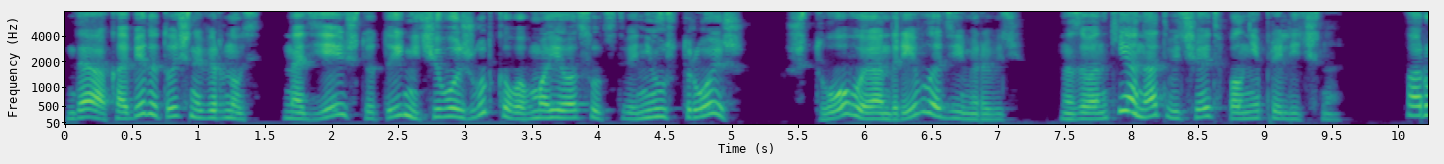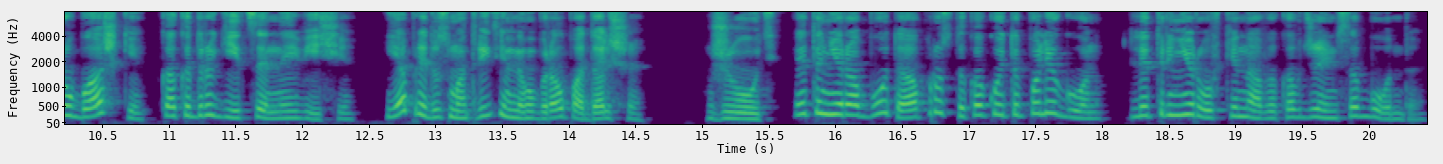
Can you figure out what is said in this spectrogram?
«Да, к обеду точно вернусь. Надеюсь, что ты ничего жуткого в мое отсутствие не устроишь». «Что вы, Андрей Владимирович?» На звонки она отвечает вполне прилично. А рубашки, как и другие ценные вещи, я предусмотрительно убрал подальше. Жуть. Это не работа, а просто какой-то полигон для тренировки навыков Джеймса Бонда.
